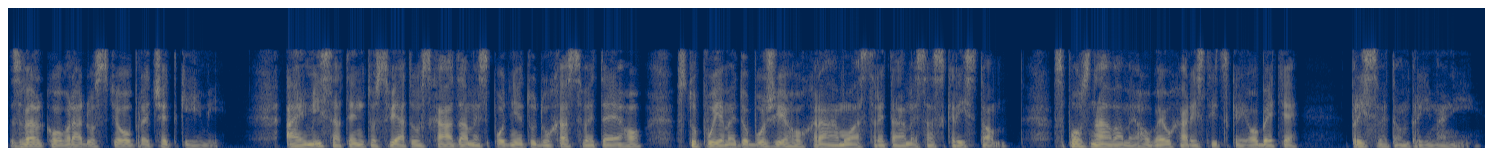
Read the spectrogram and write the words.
s veľkou radosťou pred všetkými. Aj my sa tento sviatok schádzame z podnetu Ducha Svetého, vstupujeme do Božieho chrámu a stretáme sa s Kristom. Spoznávame ho v eucharistickej obete pri svetom príjmaní.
